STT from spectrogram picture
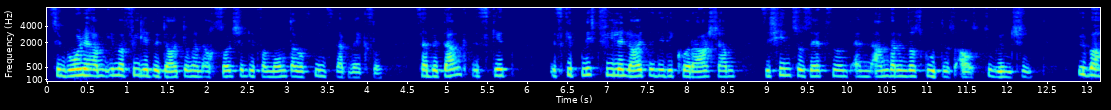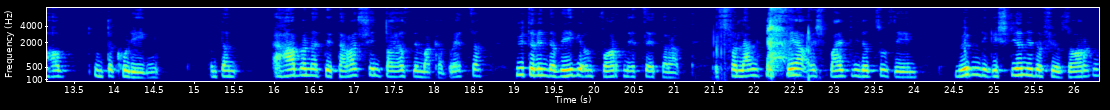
Symbole haben immer viele Bedeutungen, auch solche, die von Montag auf Dienstag wechseln. Sei bedankt, es geht es gibt nicht viele Leute, die die Courage haben, sich hinzusetzen und einen anderen was Gutes auszuwünschen. Überhaupt unter Kollegen. Und dann erhabener Tetraschin, teuerste Macabrezza, Hüterin der Wege und Pforten etc. Es verlangt mich sehr, euch bald wieder zu sehen. Mögen die Gestirne dafür sorgen,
